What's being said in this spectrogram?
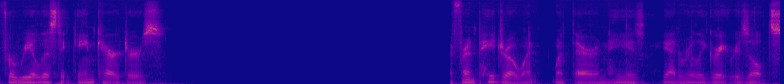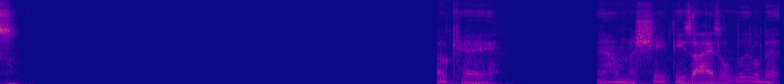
for realistic game characters. My friend Pedro went went there, and he is he had really great results. Okay, now I'm gonna shape these eyes a little bit,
